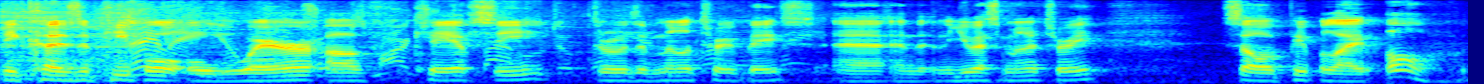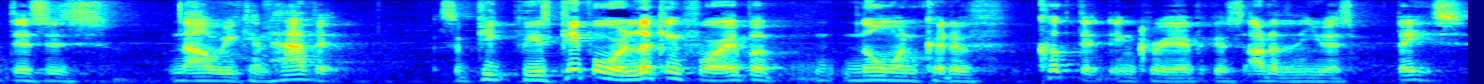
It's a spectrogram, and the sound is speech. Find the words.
Because the people are aware of KFC through the military base uh, and the US military, so people are like, oh, this is, now we can have it. So pe- because people were looking for it, but no one could have cooked it in Korea because other than the US base.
